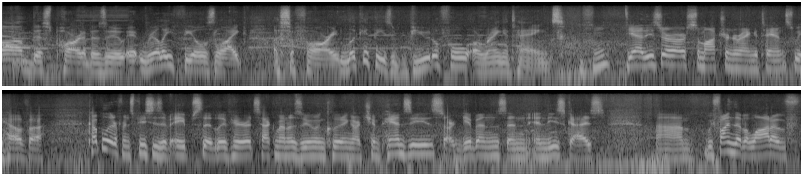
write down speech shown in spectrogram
Love this part of the zoo. It really feels like a safari. Look at these beautiful orangutans. Yeah, these are our Sumatran orangutans. We have a couple of different species of apes that live here at Sacramento Zoo, including our chimpanzees, our gibbons, and, and these guys. Um, we find that a lot of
